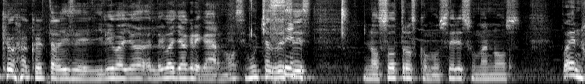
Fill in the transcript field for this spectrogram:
que bueno que ahorita lo dice, y le iba yo, le iba yo a agregar, ¿no? Si muchas veces nosotros como seres humanos, bueno,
